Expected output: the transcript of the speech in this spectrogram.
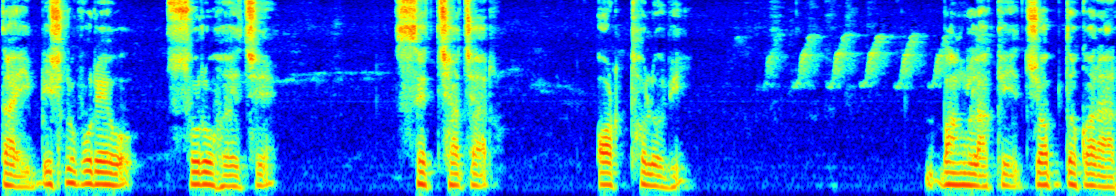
তাই বিষ্ণুপুরেও শুরু হয়েছে স্বেচ্ছাচার, অর্থলোভী। বাংলাকে জব্দ করার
